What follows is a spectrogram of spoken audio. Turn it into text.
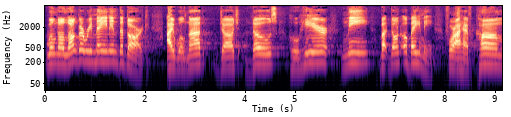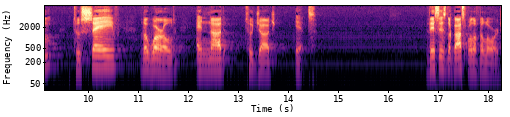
will no longer remain in the dark. I will not judge those who hear me but don't obey me for I have come to save the world and not to judge it. This is the gospel of the Lord.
